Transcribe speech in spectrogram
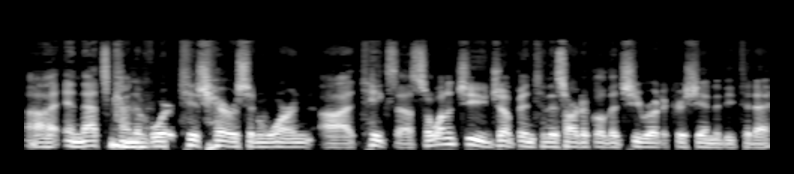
Uh, and that's kind mm-hmm. of where Tish Harrison Warren uh, takes us. So why don't you jump into this article that she wrote at Christianity Today?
